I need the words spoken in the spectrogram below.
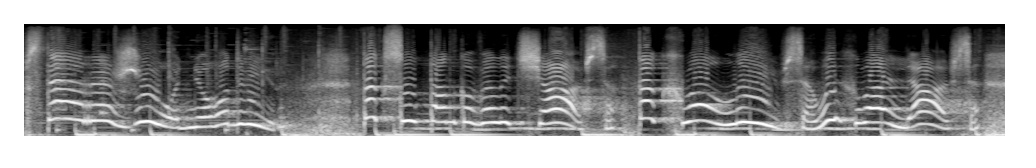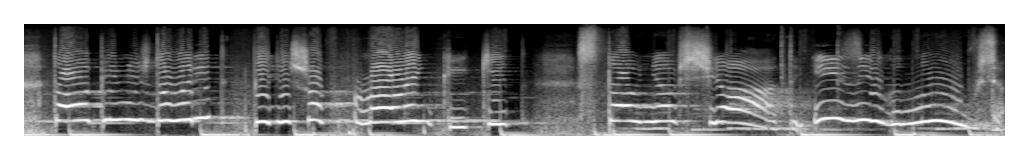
встережу од нього двір. Так султанко величався, так хвалився, вихвалявся. Та опівніч до воріт підійшов маленький кіт, став нявщати і зігнувся.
